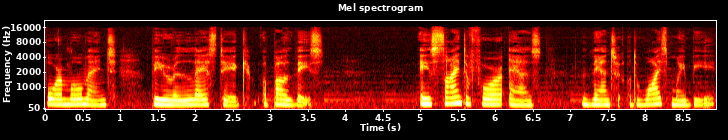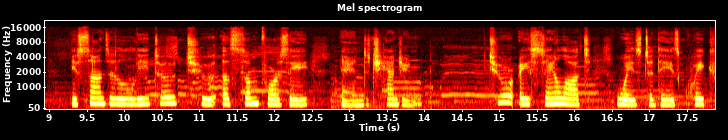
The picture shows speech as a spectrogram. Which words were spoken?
for a moment be realistic about this. Insightful as that advice may be, it sounds a little too asymptotic and changing saying a lot with today's quick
